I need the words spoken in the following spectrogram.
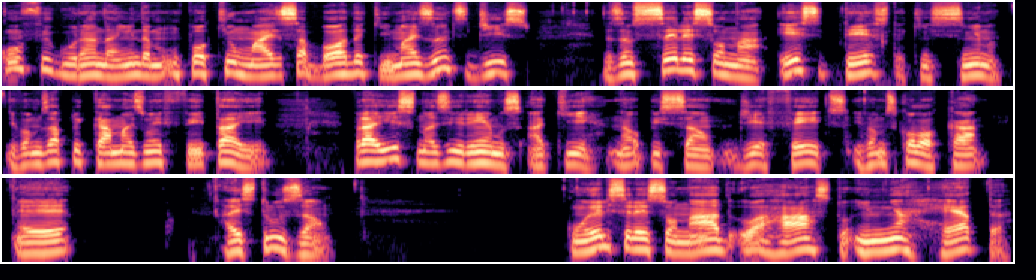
configurando ainda um pouquinho mais essa borda aqui, mas antes disso, nós vamos selecionar esse texto aqui em cima e vamos aplicar mais um efeito a ele. Para isso, nós iremos aqui na opção de efeitos e vamos colocar é, a extrusão. Com ele selecionado, eu arrasto em linha reta.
